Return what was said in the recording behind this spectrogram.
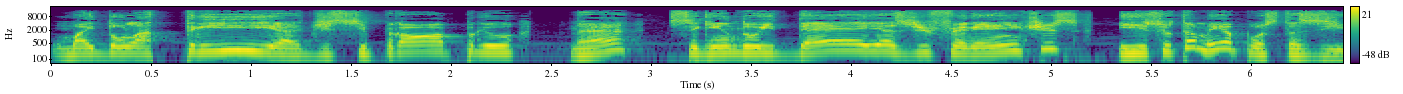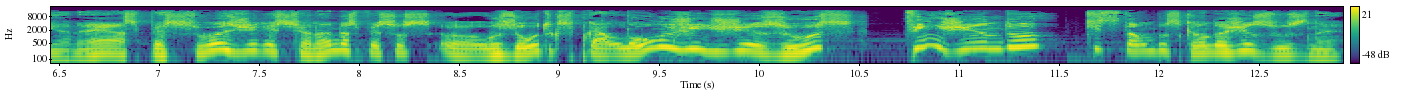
uma idolatria de si próprio, né? Seguindo ideias diferentes. E isso também é apostasia, né? As pessoas direcionando as pessoas, uh, os outros para longe de Jesus, fingindo que estão buscando a Jesus, né?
